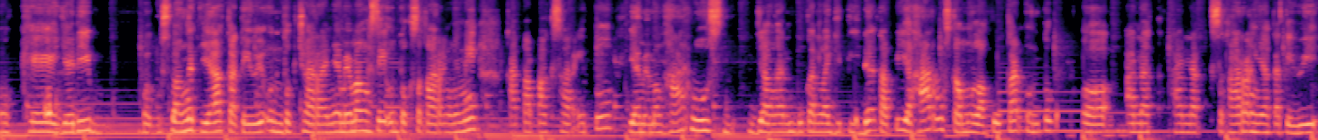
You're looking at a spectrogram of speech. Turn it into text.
Oke, jadi bagus banget ya KTW untuk caranya. Memang sih untuk sekarang ini kata paksaan itu ya memang harus, jangan bukan lagi tidak tapi ya harus kamu lakukan untuk eh, anak-anak uh, sekarang ya KTW.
